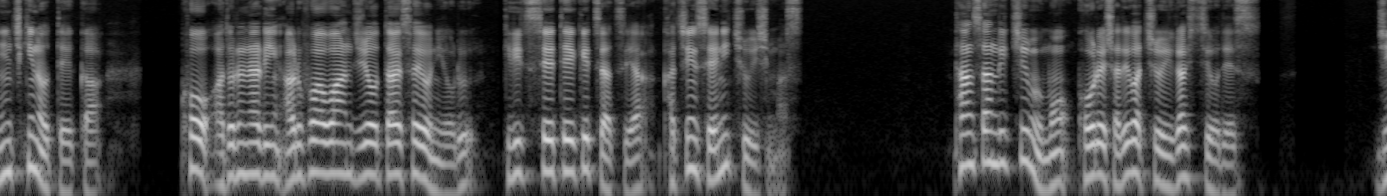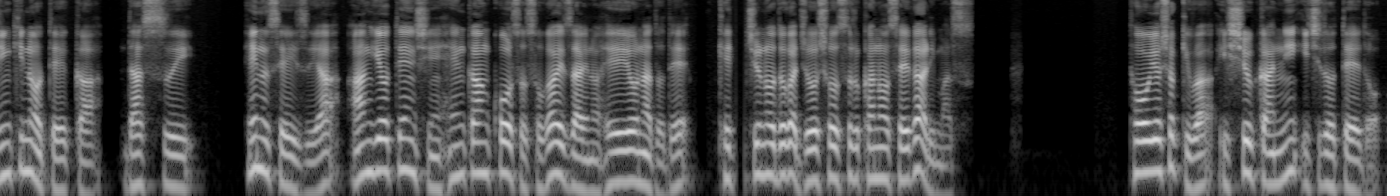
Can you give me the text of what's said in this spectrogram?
認知機能低下、抗アドレナリン α1 受容体作用による起立性低血圧や過鎮性に注意します。炭酸リチウムも高齢者では注意が必要です。腎機能低下、脱水、N セイズやアンギオテンシン変換酵素阻害剤の併用などで血中濃度が上昇する可能性があります。投与初期は1週間に1度程度、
